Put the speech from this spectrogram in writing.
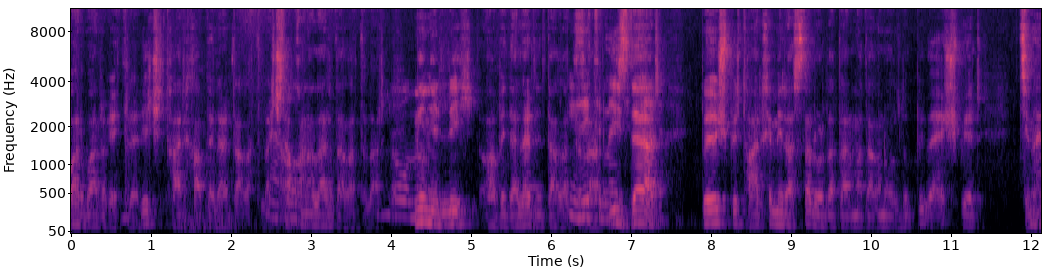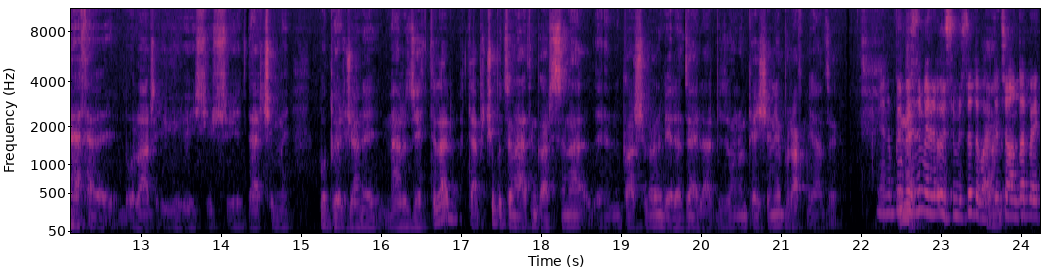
barbarlıq etdilər. İlk tarix abidələri dağıtdılar, kitabxanaları dağıtdılar. Min illik abidələr izi dağıtdılar. İzlər, böyük bir tarixi miraslar orada darmadağın oldu. Böyük bir cinayətə bunlar də kimi bu bölgəni məruz etdilər. Təbii ki, bu cinayətin qarşısına e, qarşılığını verəcəklər. Biz onun peşini buraxmayacağıq. Yəni bu Yəni- bizim elə özümüzdə də var. Yəni, Candar bəy,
